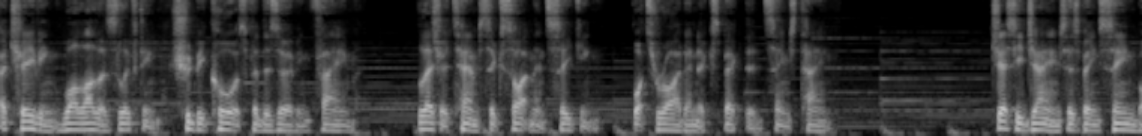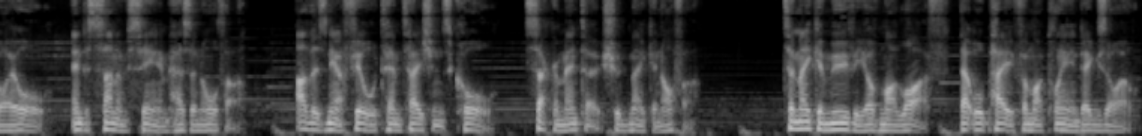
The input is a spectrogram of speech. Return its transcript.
Achieving while others lifting should be cause for deserving fame. Leisure tempts excitement seeking, what's right and expected seems tame. Jesse James has been seen by all, and a son of Sam has an author. Others now feel temptation's call, Sacramento should make an offer. To make a movie of my life that will pay for my planned exile.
